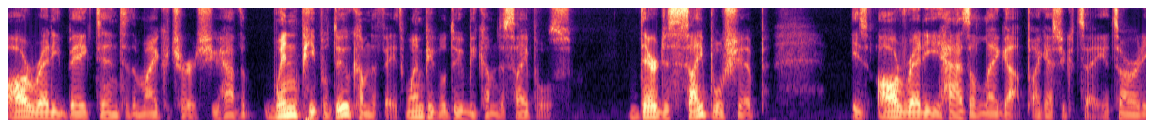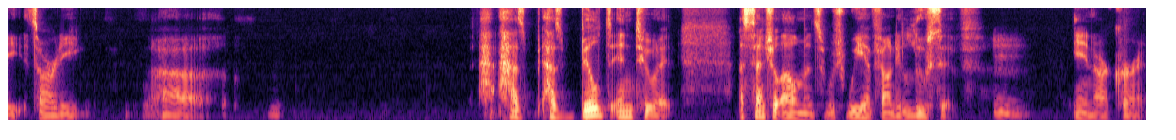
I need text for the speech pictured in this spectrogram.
already baked into the microchurch, you have the when people do come to faith, when people do become disciples, their discipleship is already has a leg up, I guess you could say. It's already it's already uh, has has built into it essential elements which we have found elusive Mm. in our current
